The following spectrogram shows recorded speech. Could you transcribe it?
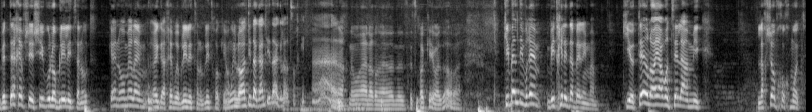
ותכף שהשיבו לו בלי ליצנות, כן, הוא אומר להם, רגע חבר'ה, בלי ליצנות, בלי צחוקים, אומרים לו, אל תדאג, אל תדאג, לא צוחקים, אה, אנחנו, אנחנו, אנחנו צחוקים, עזוב. מה." קיבל דבריהם והתחיל לדבר עמם. כי יותר לא היה רוצה להעמיק, לחשוב חוכמות,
